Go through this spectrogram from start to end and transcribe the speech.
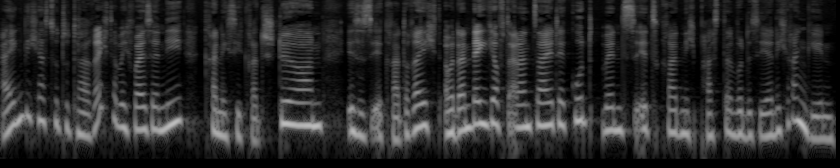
eigentlich hast du total recht, aber ich weiß ja nie, kann ich sie gerade stören, ist es ihr gerade recht? Aber dann denke ich auf der anderen Seite, gut, wenn es jetzt gerade nicht passt, dann würde sie ja nicht rangehen.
